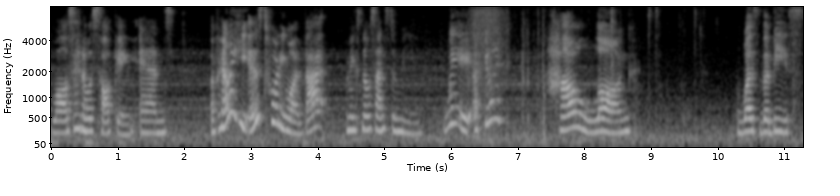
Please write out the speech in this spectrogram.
while Sana was talking, and apparently he is 21. That makes no sense to me. Wait, I feel like how long was the Beast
